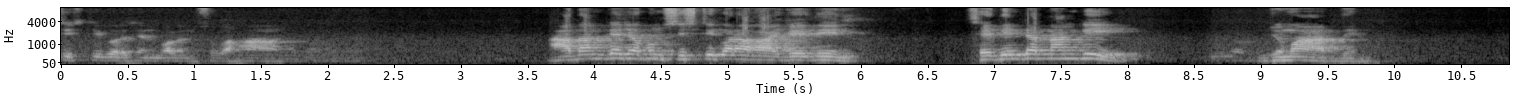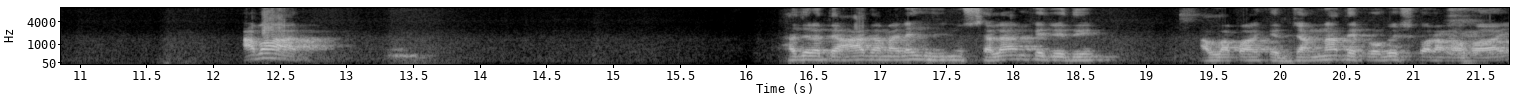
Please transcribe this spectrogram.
সৃষ্টি করেছেন বলেন সুবাহান আদামকে যখন সৃষ্টি করা হয় যে দিন, সেই দিনটার নাম কি? জুমার দিন। আবার হজরতে আদম আলহিমুসালামকে যেদিন আল্লাহ পাকের জান্নাতে প্রবেশ করানো হয়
